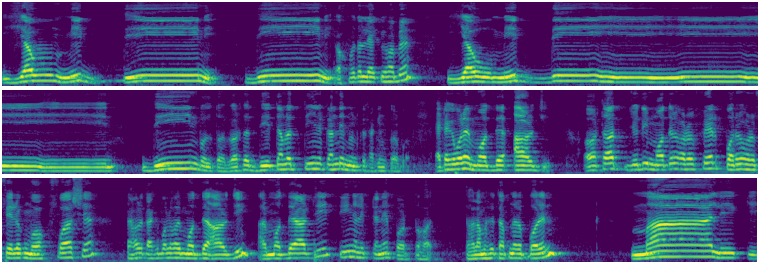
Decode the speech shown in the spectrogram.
ইয়াও, মিদ দিনি দিনি অক্ষরটা কি হবে? ইয়াও, মিদ দিন বলতে হবে। অর্থাৎ দিতে আমরা তিন প্রাণ নুনকে সাকিন করব। এটাকে বলে মধ্যে আরজি। অর্থাৎ যদি মদের হরফের পরের হরফে এরকম ওয়াকফ আসে, তাহলে তাকে বলা হয় মধ্যে আরজি। আর মধ্যে আরজি তিন আলিফ টেনে পড়তে হয়। তাহলে আমার সাথে আপনারা পড়েন। মালিকি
